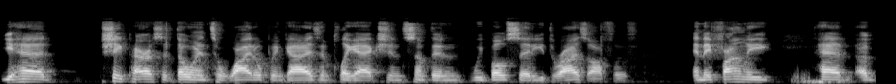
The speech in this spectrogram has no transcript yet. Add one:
You had Shea Harrison throw into wide open guys and play action, something we both said he thrives off of. And they finally had a,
